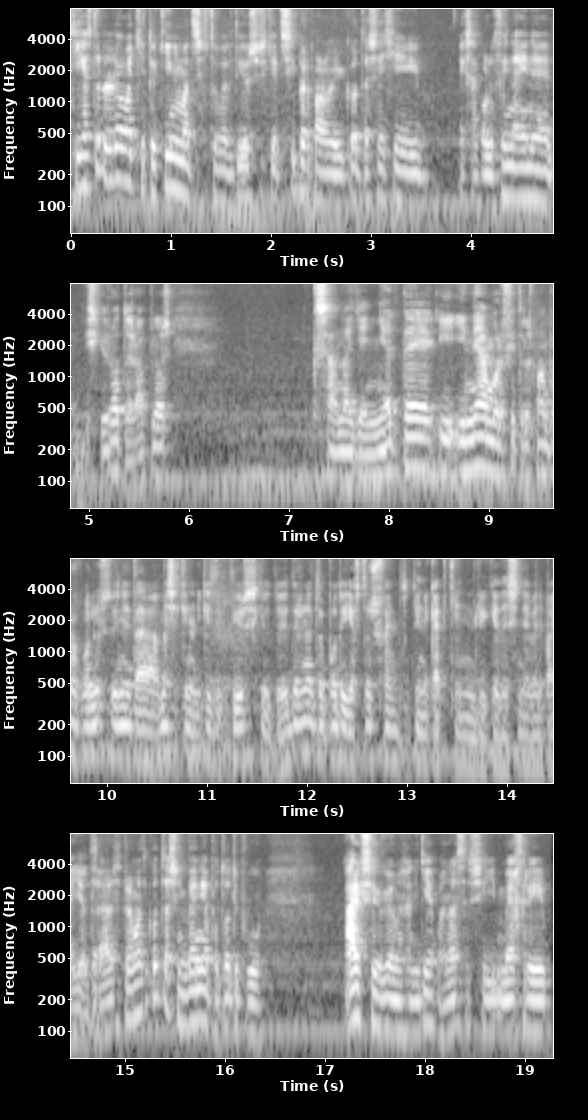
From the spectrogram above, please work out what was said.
και γι' αυτό το λόγο και το κίνημα της αυτοβελτίωσης και της υπερπαραγωγικότητας έχει εξακολουθεί να είναι ισχυρότερο. Απλώς ξαναγεννιέται η, η νέα μορφή τέλος πάντων προβολής του είναι τα μέσα κοινωνικής δικτύωσης και το Ιντερνετ. Οπότε γι' αυτό σου φαίνεται ότι είναι κάτι καινούριο και δεν συνέβαινε παλιότερα. Αλλά στην πραγματικότητα συμβαίνει από τότε που άρχισε η βιομηχανική επανάσταση μέχρι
